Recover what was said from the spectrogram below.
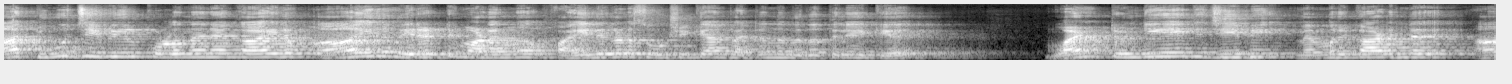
ആ ടു ജി ബിയിൽ കൊള്ളുന്നതിനേക്കാളും ആയിരം ഇരട്ടി മടങ്ങ് ഫയലുകൾ സൂക്ഷിക്കാൻ പറ്റുന്ന വിധത്തിലേക്ക് one twenty eight G B memory കാർഡിന്റെ ആ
